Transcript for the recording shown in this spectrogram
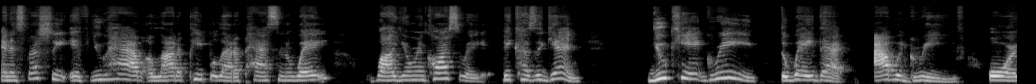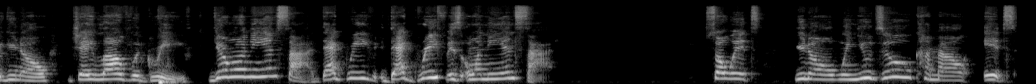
And especially if you have a lot of people that are passing away while you're incarcerated, because again, you can't grieve the way that I would grieve or you know Jay Love would grieve. You're on the inside. That grief, that grief is on the inside. So it's you know when you do come out, it's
